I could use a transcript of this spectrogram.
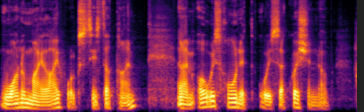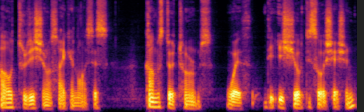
one of my life works since that time, and I'm always haunted with the question of how traditional psychoanalysis comes to terms with the issue of dissociation,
